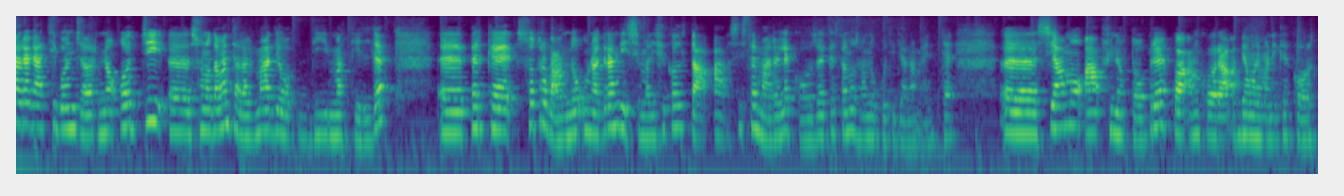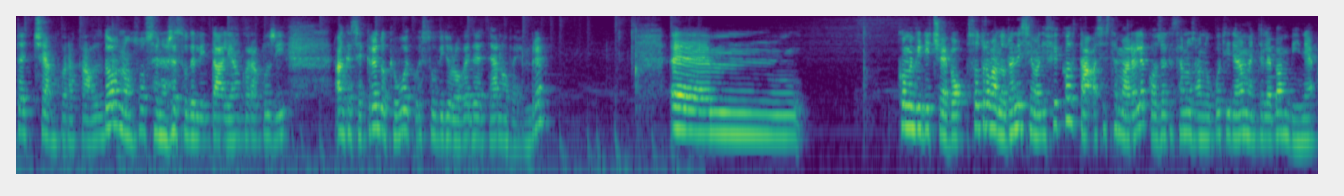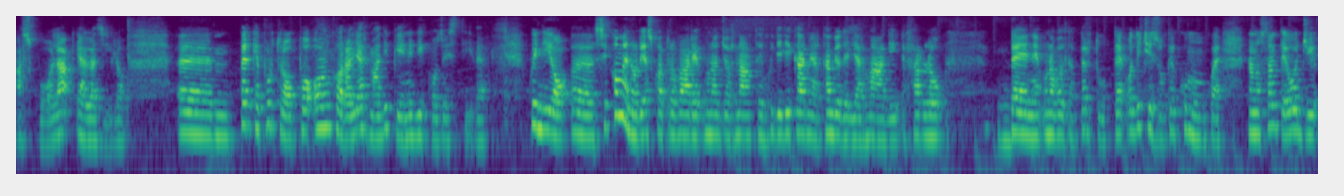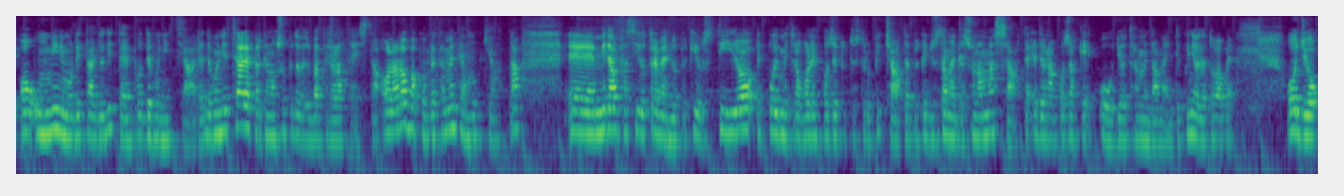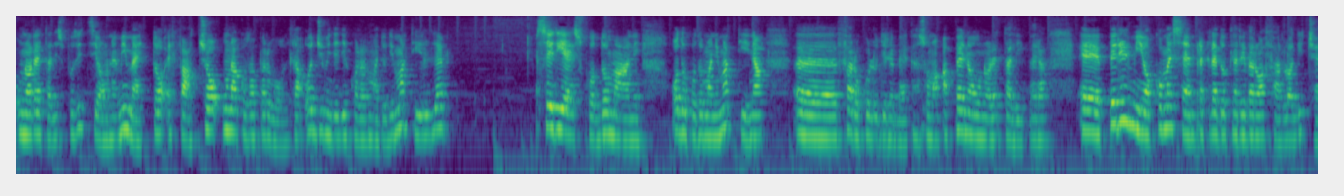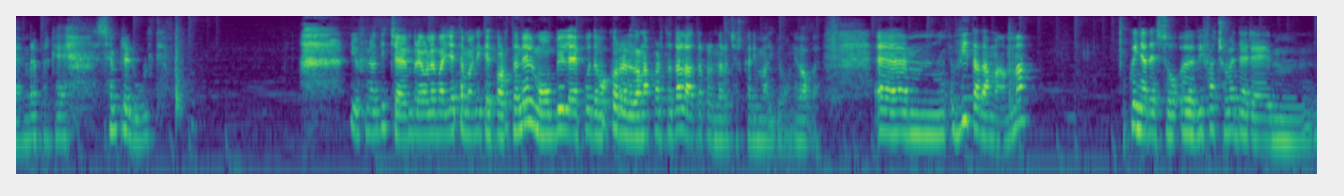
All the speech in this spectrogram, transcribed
Ciao ragazzi, buongiorno. Oggi eh, sono davanti all'armadio di Matilde eh, perché sto trovando una grandissima difficoltà a sistemare le cose che stanno usando quotidianamente. Eh, siamo a fine ottobre, qua ancora abbiamo le maniche corte, c'è ancora caldo, non so se nel resto dell'Italia è ancora così, anche se credo che voi questo video lo vedete a novembre. Ehm, come vi dicevo sto trovando grandissima difficoltà a sistemare le cose che stanno usando quotidianamente le bambine a scuola e all'asilo. Ehm, perché purtroppo ho ancora gli armadi pieni di cose estive. Quindi io eh, siccome non riesco a trovare una giornata in cui dedicarmi al cambio degli armadi e farlo bene una volta per tutte ho deciso che comunque nonostante oggi ho un minimo ritaglio di tempo devo iniziare. Devo iniziare perché non so più dove sbattere la testa. Ho la roba completamente ammucchiata eh, mi dà un fastidio tremendo perché io stiro e poi mi trovo le cose tutte stropicciate perché giustamente sono ammassate ed è una cosa che odio tremendamente. Quindi ho detto vabbè oggi ho un'oretta a disposizione mi metto e faccio una cosa per volta. Oggi mi dedico all'armadio di Matilde se riesco domani o dopodomani mattina eh, farò quello di Rebecca insomma appena un'oretta libera. Eh, per il mio come sempre credo che arriverò a farlo a dicembre perché è sempre l'ultimo. Io fino a dicembre ho le magliette a maniche corte nel mobile e poi devo correre da una parte o dall'altra per andare a cercare i maglioni vabbè. Ehm, vita da mamma. Quindi adesso eh, vi faccio vedere mh, mm,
